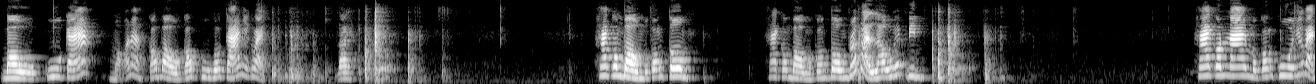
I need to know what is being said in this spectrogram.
Bầu, cua, cá. Mỏ nè, có bầu, có cua, có cá nha các bạn. Đây. Hai con bầu, một con tôm. Hai con bầu, một con tôm. Rất là lâu hết pin. Hai con nai, một con cua nhé các bạn.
